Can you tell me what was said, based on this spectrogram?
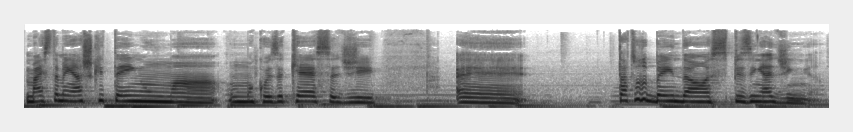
Mas também acho que tem uma, uma coisa que é essa de. É, tá tudo bem dar uma espizinhadinha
